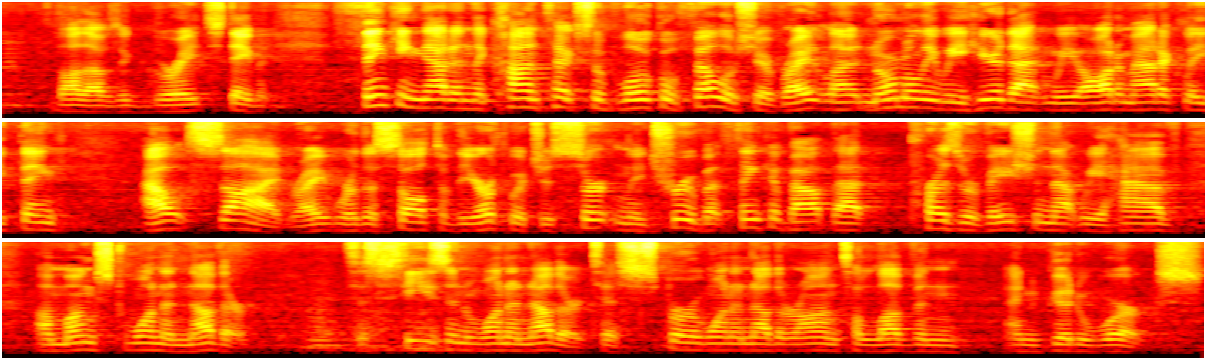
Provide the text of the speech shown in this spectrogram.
I thought that was a great statement. Thinking that in the context of local fellowship, right? Normally we hear that and we automatically think outside, right? We're the salt of the earth, which is certainly true. But think about that preservation that we have amongst one another, to season one another, to spur one another on to love and, and good works.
